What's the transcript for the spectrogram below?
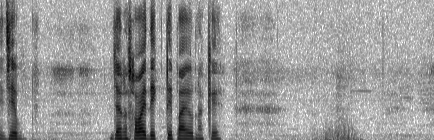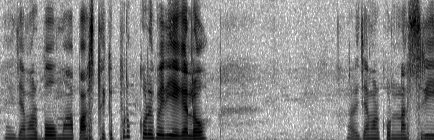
এই যে যেন সবাই দেখতে পায় ওনাকে। এই যে আমার বৌমা পাশ থেকে পুরুক করে বেরিয়ে গেল। আর এই যে আমার কন্যাশ্রী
